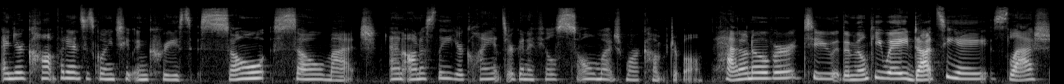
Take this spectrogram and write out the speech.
and your confidence is going to increase so, so much. And honestly, your clients are going to feel so much more comfortable. Head on over to themilkyway.ca slash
